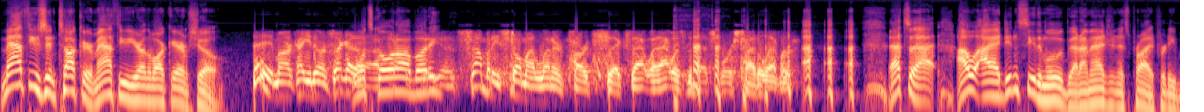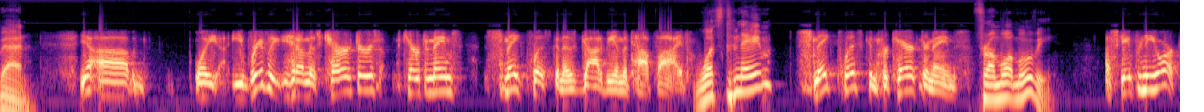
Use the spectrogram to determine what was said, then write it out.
Matthews and Tucker. Matthew, you're on the Mark Arum Show. Hey, Mark, how you doing? So I got What's a- going on, buddy? Somebody stole my Leonard Part Six. That wa- that was the best worst title ever. That's a. I, I didn't see the movie, but I imagine it's probably pretty bad. Yeah. Uh, well, you- you briefly hit on this characters character names. Snake Plissken has got to be in the top five. What's the name? Snake Plissken for character names. From what movie? Escape from New York.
